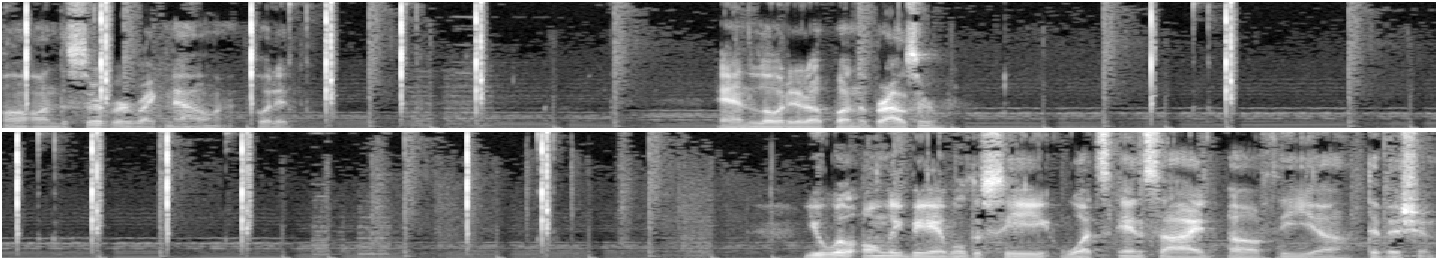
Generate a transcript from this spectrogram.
on the server right now, put it, and load it up on the browser, you will only be able to see what's inside of the uh, division.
